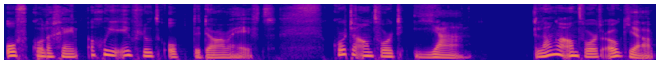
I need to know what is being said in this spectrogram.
Of collageen een goede invloed op de darmen heeft. Korte antwoord ja. Lange antwoord ook ja,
